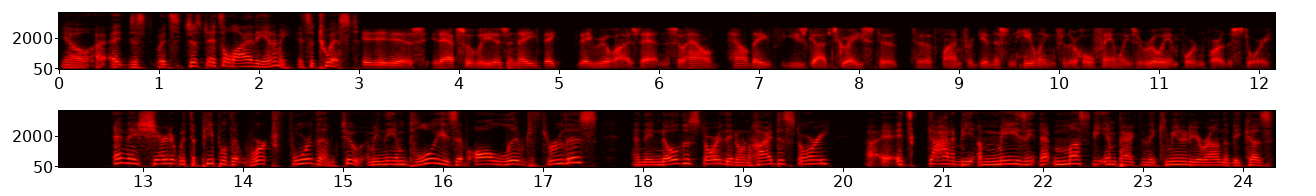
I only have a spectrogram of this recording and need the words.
you know, I, just, it's just, it's a lie of the enemy. It's a twist. It, it is. It absolutely is. And they, they, they realize that. And so how, how they've used God's grace to, to find forgiveness and healing for their whole family is a really important part of the story. And they shared it with the people that worked for them too. I mean, the employees have all lived through this and they know the story. They don't hide the story. Uh, it's got to be amazing. That must be impacting the community around them because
